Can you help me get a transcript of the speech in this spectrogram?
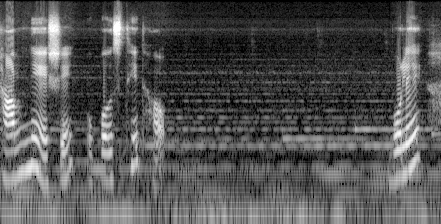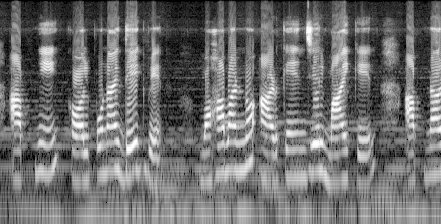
সামনে এসে উপস্থিত হও। বলে আপনি কল্পনায় দেখবেন, মহামান্য আর্কেঞ্জেল মাইকেল আপনার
